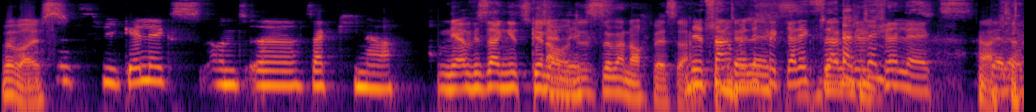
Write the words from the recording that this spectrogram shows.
wer Das weiß. ist wie Galax und äh, sagt China. Ja, wir sagen jetzt Genau, Galax. das ist sogar noch besser. Jetzt sagen wir Jelex. nicht Galax, sagen wir. Jelex. Alter,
